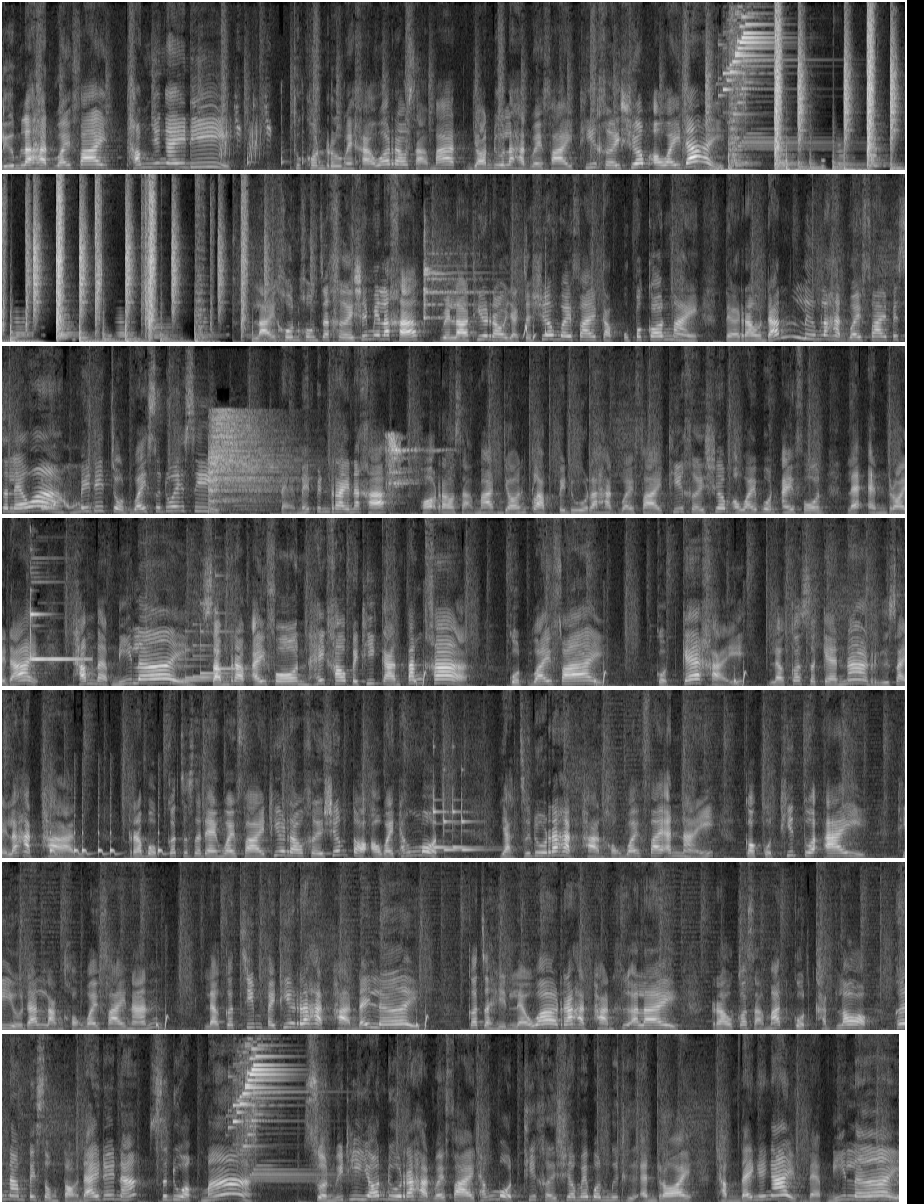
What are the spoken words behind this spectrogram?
ลืมรหัส Wi-Fi ทำยังไงดี ทุกคนรู้ไหมคะว่าเราสามารถย้อนดูรหัส Wi-Fi ที่เคยเชื่อมเอาไว้ได้ หลายคนคงจะเคยใช่ไหมล่ะคะ เวลาที่เราอยากจะเชื่อม Wi-Fi กับอุปกรณ์ใหม่ แต่เราดันลืมรหัส Wi-Fi ไปซะแล้วอะ ไม่ได้จดไว้ซะด้วยสิแต่ไม่เป็นไรนะคะ เพราะเราสามารถย้อนกลับไปดูรหัส Wi-Fi ที่เคยเชื่อมเอาไว้บน iPhone และ Android ได้ ทำแบบนี้เลยสำหรับ iPhone ให้เข้าไปที่การตั้งค่า กด Wi-Fi กดแก้ไข แล้วก็สแกนหน้าหรือใส่รหัสผ่าน ระบบก็จะแสดง Wi-Fi ที่เราเคยเชื่อมต่อเอาไว้ทั้งหมด อยากจะดูรหัสผ่านของ Wi-Fi อันไหน ก็กดที่ตัว i ที่อยู่ด้านหลังของ Wi-Fi นั้น แล้วก็จิ้มไปที่รหัสผ่านได้เลย ก็จะเห็นแล้วว่ารหัสผ่านคืออะไร เราก็สามารถกดคัดลอก เพื่อนำไปส่งต่อได้ด้วยนะ สะดวกมาก ส่วนวิธีย้อนดูรหัส Wi-Fi ทั้งหมดที่เคยเชื่อมไว้บนมือถือ Android ทำได้ง่ายๆ แบบนี้เลย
